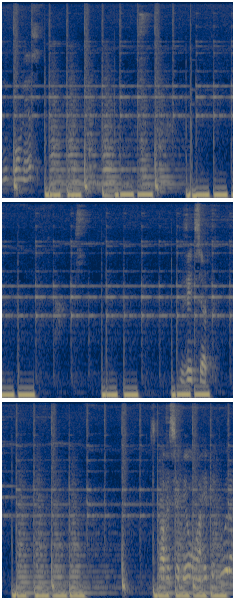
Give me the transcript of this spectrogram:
muito bom mesmo. Do jeito certo. Esse carro recebeu uma repintura,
